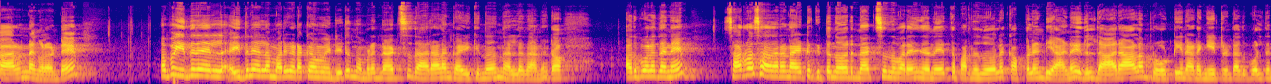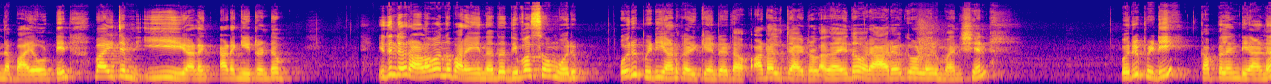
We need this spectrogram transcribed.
കാരണങ്ങളുണ്ട്. അപ്പോൾ ഇതിനെല്ലാം ഇതിനെല്ലാം മറികടക്കാൻ വേണ്ടിയിട്ട് നമ്മുടെ നട്ട്സ് ധാരാളം കഴിക്കുന്നത് നല്ലതാണ് കേട്ടോ. അതുപോലെ തന്നെ സർവസാധാരണമായിട്ട് കിട്ടുന്ന ഒരു നട്ട്സ് എന്ന് പറയുന്നത് ഞാൻ നേരത്തെ പറഞ്ഞതുപോലെ കപ്പലണ്ടിയാണ്. ഇതിൽ ധാരാളം പ്രോട്ടീൻ അടങ്ങിയിട്ടുണ്ട്. അതുപോലെ തന്നെ ബയോട്ടിൻ വൈറ്റമിൻ ഇ അടങ്ങിയിട്ടുണ്ട്. ഇതിന്റെ ഒരു അളവെന്ന് പറയുന്നത് ദിവസവും ഒരു ഒരു പിടിയാണ് കഴിക്കേണ്ടത് കേട്ടോ. അഡൽട്ട് ആയിട്ടുള്ള അതായത് ഒരു ആരോഗ്യമുള്ള ഒരു മനുഷ്യൻ ഒരു പിടി കപ്പലണ്ടിയാണ്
